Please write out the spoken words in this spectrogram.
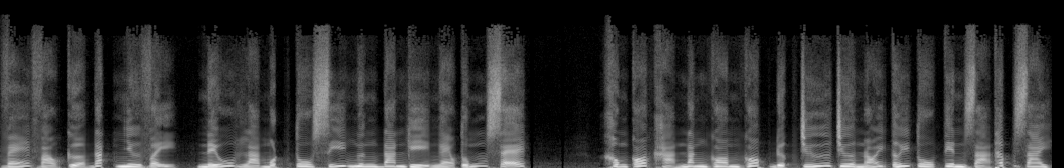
Vé vào cửa đắt như vậy, nếu là một tu sĩ ngưng đan kỳ nghèo túng sẽ không có khả năng gom góp được chứ chưa nói tới tu tiên giả thấp dai.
